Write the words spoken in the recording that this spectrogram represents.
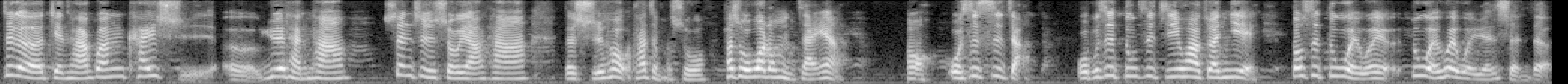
这个检察官开始呃约谈他，甚至收押他的时候，他怎么说？他说：“我拢唔知呀，哦，我是市长，我不是都市计划专业，都是都委委都委会委员审的，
